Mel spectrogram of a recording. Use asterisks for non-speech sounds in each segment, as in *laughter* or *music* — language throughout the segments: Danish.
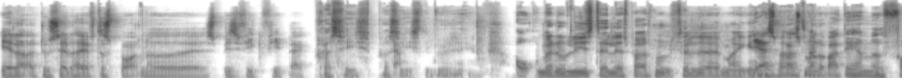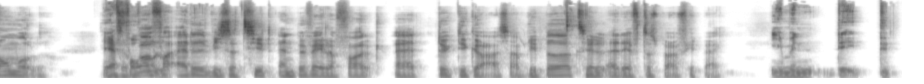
Eller at du selv har efterspurgt noget øh, specifik feedback. Præcis, præcis. Ja. Lige og vil du lige stille et spørgsmål til øh, mig igen? Ja, spørgsmålet var det her med formålet. Ja, Altså, formålet. hvorfor er det, at vi så tit anbefaler folk at dygtiggøre sig og blive bedre til at efterspørge feedback? Jamen, det, det,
